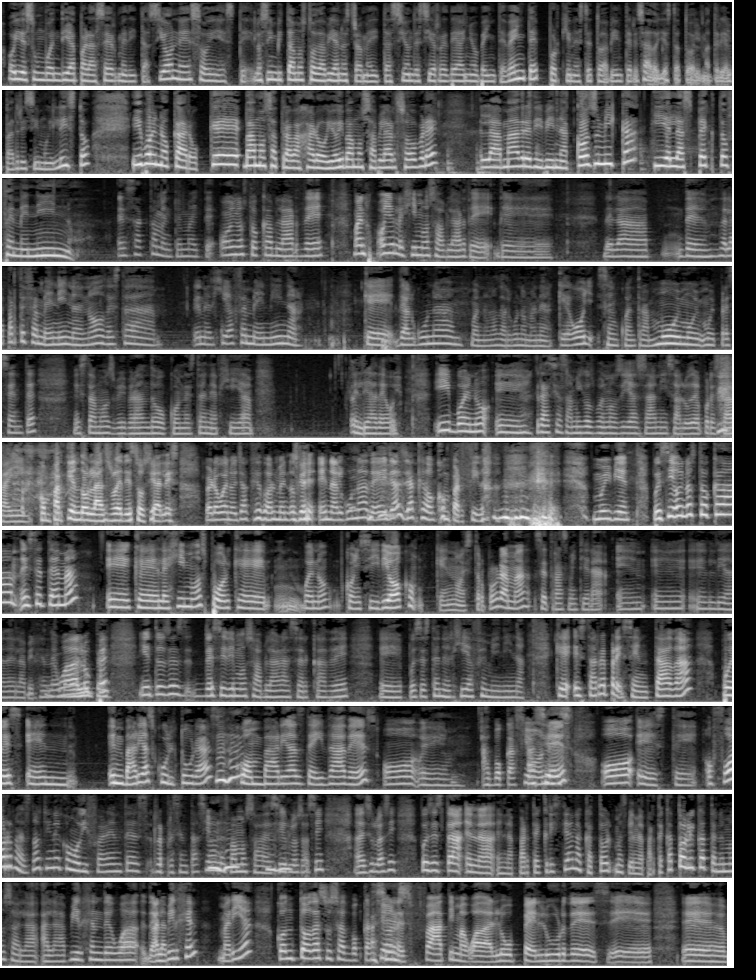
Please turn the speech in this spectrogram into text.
hoy es un buen día para hacer meditaciones, hoy este, los invitamos todavía a nuestra meditación de cierre de año 2020, por quien esté todavía interesado, ya está todo el material padrísimo y listo. Y bueno, Caro, ¿qué vamos a trabajar hoy? Hoy vamos a hablar sobre la Madre Divina Cósmica y el aspecto femenino. Exactamente, Maite. Hoy nos toca hablar de, bueno, hoy elegimos hablar de, de, de la, de, de la parte femenina, ¿no? De esta energía femenina que de alguna, bueno, no de alguna manera, que hoy se encuentra muy, muy, muy presente. Estamos vibrando con esta energía el día de hoy. Y bueno, eh, gracias amigos, buenos días Ani, saludé por estar ahí compartiendo las redes sociales, pero bueno, ya quedó al menos que en alguna de ellas ya quedó compartida. Muy bien, pues sí, hoy nos toca este tema eh, que elegimos porque, mm, bueno, coincidió con que nuestro programa se transmitiera en eh, el Día de la Virgen de Guadalupe, Guadalupe, y entonces decidimos hablar acerca de, eh, pues, esta energía femenina que está representada, pues, en, en varias culturas con varias deidades o advocaciones o este o formas, ¿no? Tiene como diferentes representaciones, vamos a decirlos así, a decirlo así. Pues está en la en la parte cristiana, católica, más bien en la parte católica tenemos a la a la Virgen de a la Virgen María con todas sus advocaciones, Fátima, Guadalupe, Lourdes, eh, eh,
